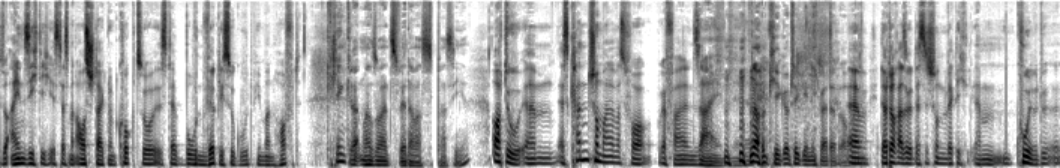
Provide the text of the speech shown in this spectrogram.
so einsichtig ist, dass man aussteigt und guckt, so ist der Boden wirklich so gut, wie man hofft. Klingt gerade mal so, als wäre da was passiert. Ach du, ähm, es kann schon mal was vorgefallen sein. Okay, gut, wir gehen nicht weiter drauf. Ähm, doch, doch, also das ist schon wirklich ähm, cool. Du,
